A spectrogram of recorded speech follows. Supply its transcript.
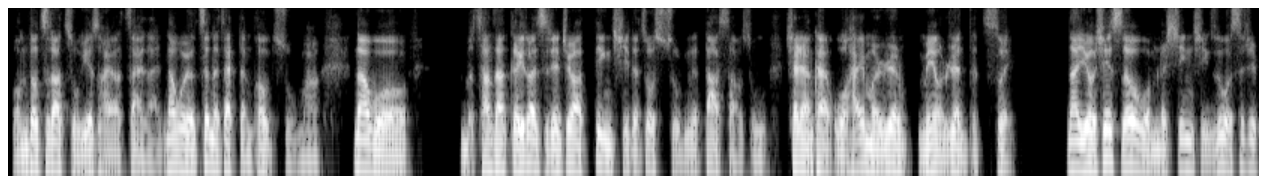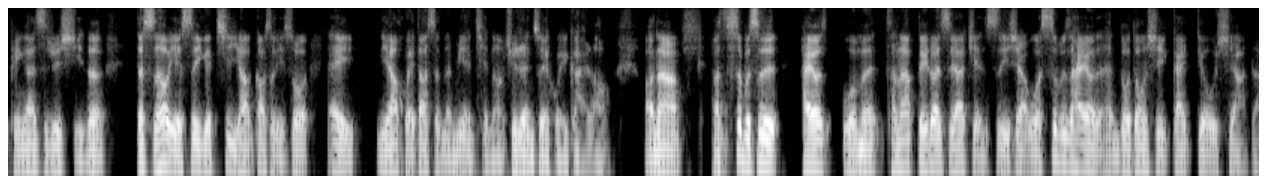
我们都知道主耶稣还要再来，那我有真的在等候主吗？那我常常隔一段时间就要定期的做属灵的大扫除，想想看我还有没有认没有认的罪那有些时候我们的心情如果失去平安、失去喜乐的时候，也是一个记号，告诉你说，哎，你要回到神的面前哦，去认罪悔改了。好，那啊，是不是还有我们常常隔一段时间要检视一下，我是不是还有很多东西该丢下的？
